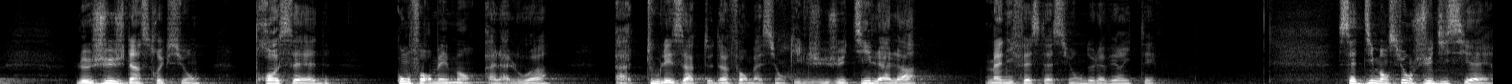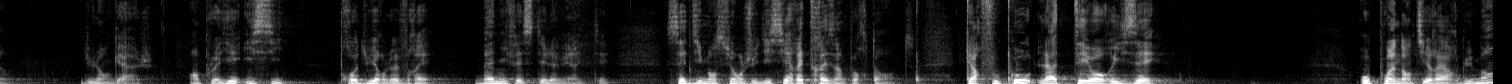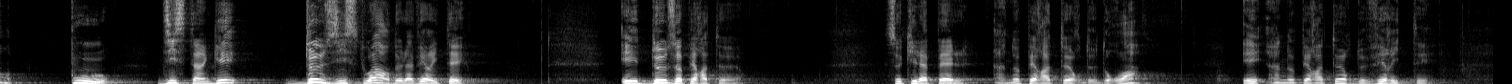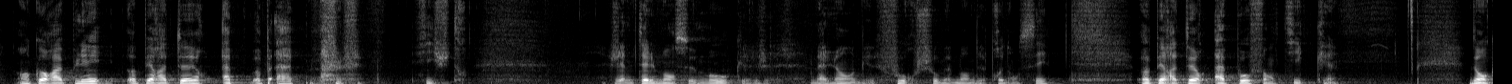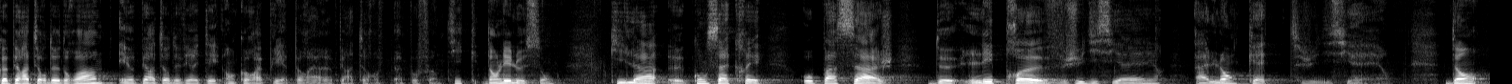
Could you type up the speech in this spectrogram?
le juge d'instruction procède conformément à la loi à tous les actes d'information qu'il juge utiles à la manifestation de la vérité. Cette dimension judiciaire du langage, employée ici, produire le vrai, manifester la vérité, cette dimension judiciaire est très importante, car Foucault l'a théorisée au point d'en tirer argument pour distinguer deux histoires de la vérité et deux opérateurs. Ce qu'il appelle un opérateur de droit et un opérateur de vérité, encore appelé opérateur fichtre. J'aime tellement ce mot que ma langue fourche au moment de prononcer. Opérateur apophantique. Donc, opérateur de droit et opérateur de vérité, encore appelé opérateur apophantique, dans les leçons qu'il a euh, consacrées au passage de l'épreuve judiciaire à l'enquête judiciaire dans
